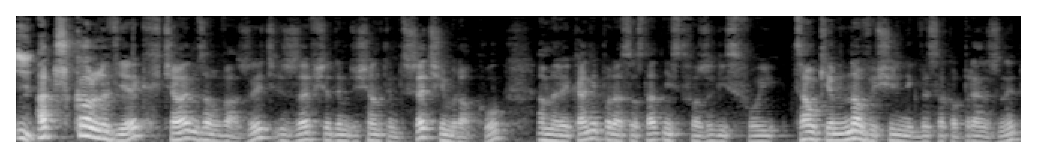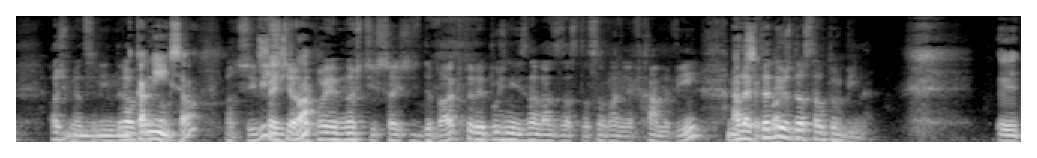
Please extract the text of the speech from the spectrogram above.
i Aczkolwiek chciałem zauważyć, że w 1973 roku Amerykanie po raz ostatni stworzyli swój całkiem nowy silnik wysokoprężny, ośmiocylindrowy. Cummingsa? Oczywiście 6.2? o pojemności 6.2, który później znalazł zastosowanie w Humvee, Na ale przykład. wtedy już dostał turbinę. Y,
